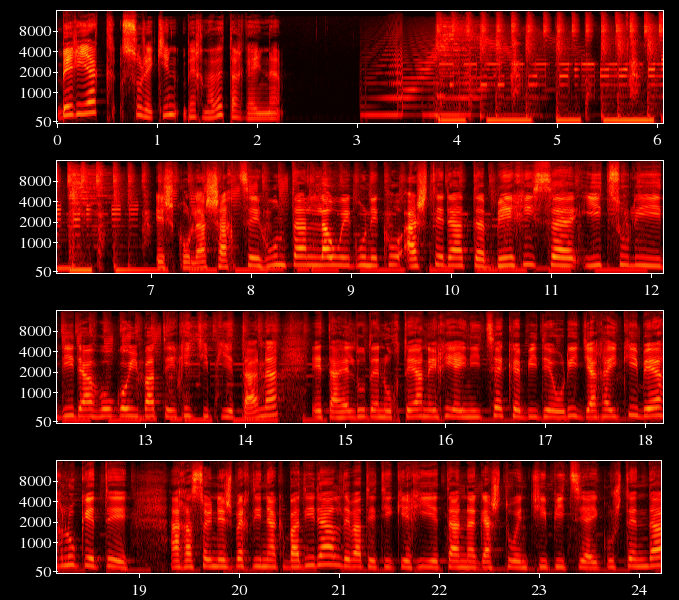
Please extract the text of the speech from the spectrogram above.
berriak zurekin Bernadette Argain. Eskola sartze juntan lau eguneko asterat berriz itzuli dira hogoi bat erritipietan eta heldu den urtean erriainitzek bide hori jarraiki behar lukete. Arrazoin ezberdinak badira, alde batetik errietan gastuen txipitzea ikusten da,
